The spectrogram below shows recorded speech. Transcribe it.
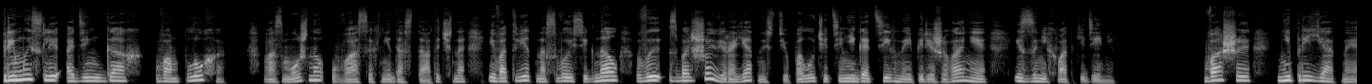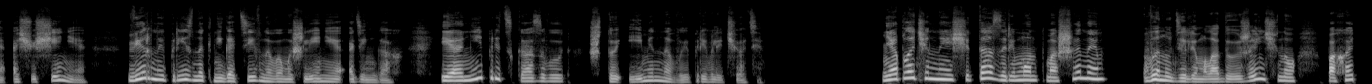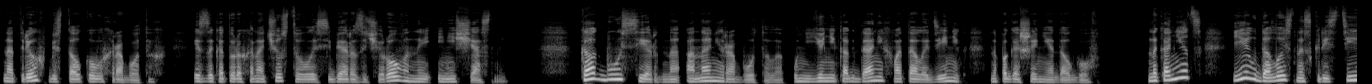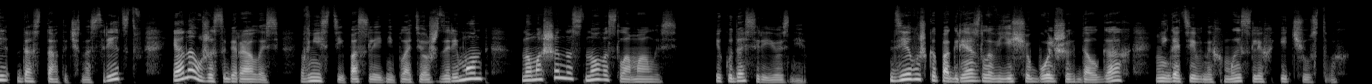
При мысли о деньгах вам плохо, возможно, у вас их недостаточно, и в ответ на свой сигнал вы с большой вероятностью получите негативные переживания из-за нехватки денег. Ваши неприятные ощущения — верный признак негативного мышления о деньгах, и они предсказывают, что именно вы привлечете. Неоплаченные счета за ремонт машины вынудили молодую женщину пахать на трех бестолковых работах, из-за которых она чувствовала себя разочарованной и несчастной. Как бы усердно она ни работала, у нее никогда не хватало денег на погашение долгов. Наконец, ей удалось наскрести достаточно средств, и она уже собиралась внести последний платеж за ремонт, но машина снова сломалась, и куда серьезнее. Девушка погрязла в еще больших долгах, негативных мыслях и чувствах.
